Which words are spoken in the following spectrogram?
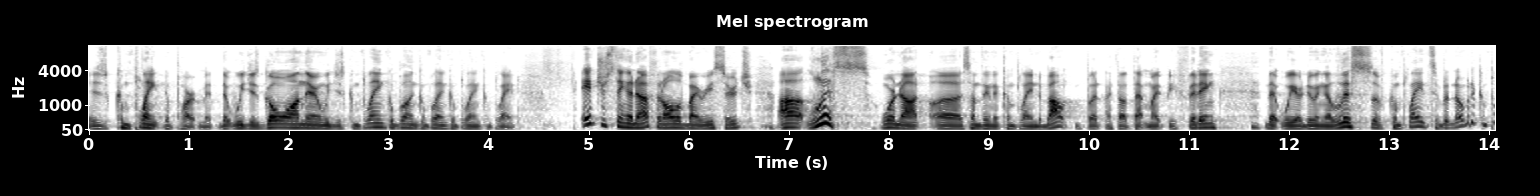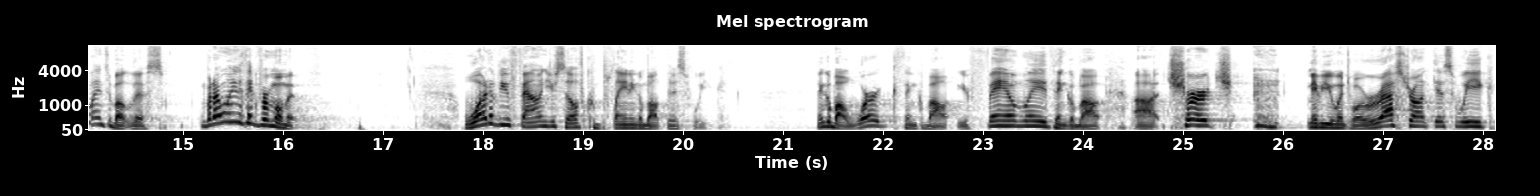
is complaint department that we just go on there and we just complain, complain, complain, complain, complain. Interesting enough, in all of my research, uh, lists were not uh, something that complained about, but I thought that might be fitting that we are doing a list of complaints, but nobody complains about lists. But I want you to think for a moment. What have you found yourself complaining about this week? Think about work, think about your family, think about uh, church. Maybe you went to a restaurant this week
